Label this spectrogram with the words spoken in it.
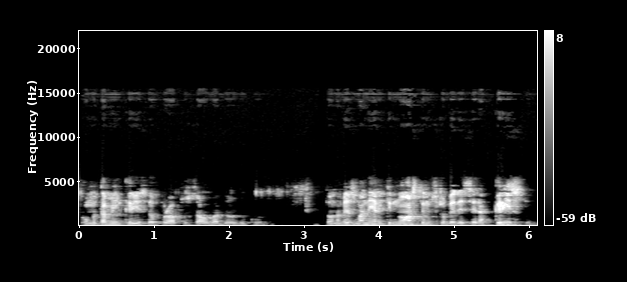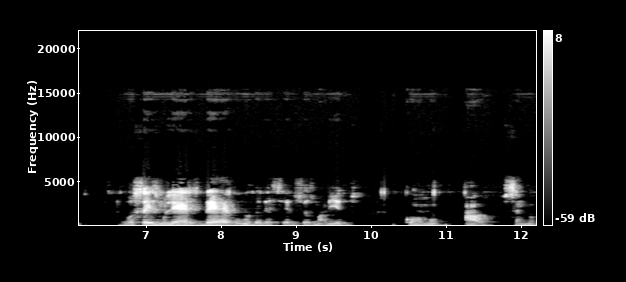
como também Cristo é o próprio Salvador do corpo. Então, da mesma maneira que nós temos que obedecer a Cristo, vocês mulheres devem obedecer os seus maridos como ao Senhor.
